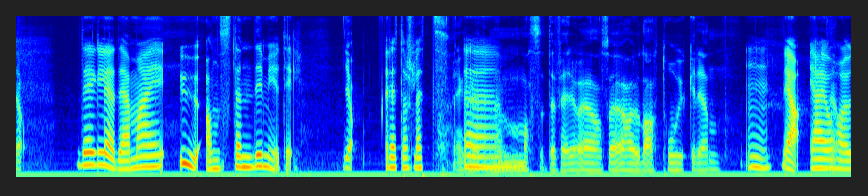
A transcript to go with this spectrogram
Ja. Det gleder jeg meg uanstendig mye til. Ja. Rett og slett. Jeg gleder meg Ehm, masse til ferie. Og jeg, altså, jeg har jo da to uker igjen. mm, ja, jeg jo Ja. har jo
